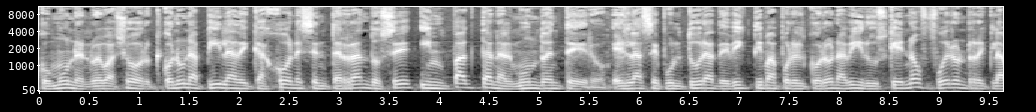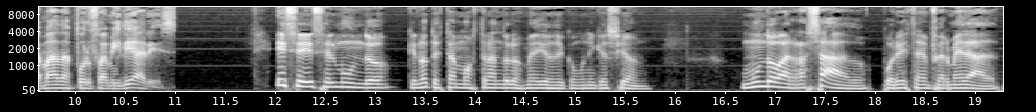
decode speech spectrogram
común en Nueva York, con una pila de cajones enterrándose, impactan al mundo entero. Es la sepultura de víctimas por el coronavirus que no fueron reclamadas por familiares. Ese es el mundo que no te están mostrando los medios de comunicación. Un mundo arrasado por esta enfermedad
